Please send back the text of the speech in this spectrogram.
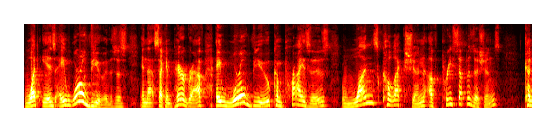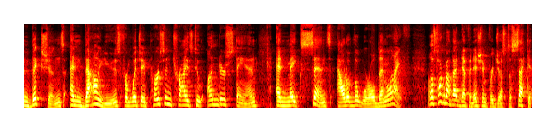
What is a worldview? This is in that second paragraph. A worldview comprises one's collection of presuppositions, convictions, and values from which a person tries to understand and make sense out of the world and life. Now, let's talk about that definition for just a second.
